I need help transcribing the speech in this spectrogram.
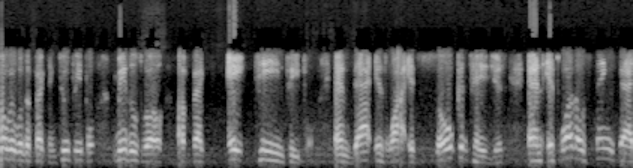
COVID was affecting two people. Measles will affect 18 people, and that is why it's so contagious. And it's one of those things that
